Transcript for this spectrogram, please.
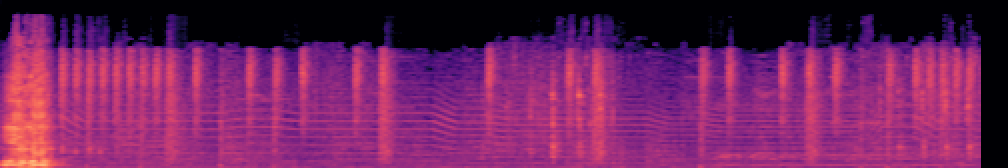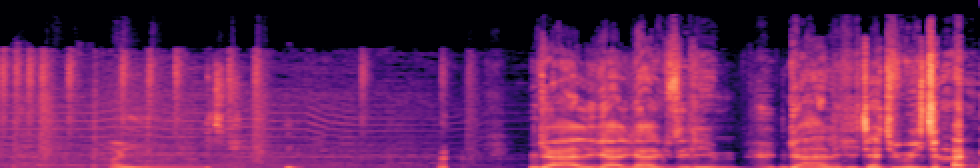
Aha! Ay. Gel gel gel güzelim. Gel hiç acımayacak.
